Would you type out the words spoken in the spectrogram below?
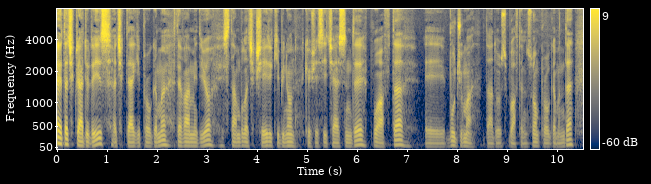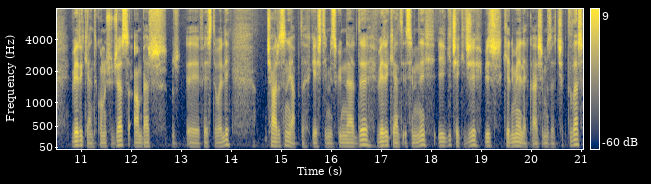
Evet Açık Radyo'dayız. Açık Dergi programı devam ediyor. İstanbul Açık Şehir 2010 köşesi içerisinde bu hafta, e, bu cuma daha doğrusu bu haftanın son programında Veri Kent konuşacağız. Amber e, Festivali çağrısını yaptı geçtiğimiz günlerde. Veri Kent isimli ilgi çekici bir kelimeyle karşımıza çıktılar.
